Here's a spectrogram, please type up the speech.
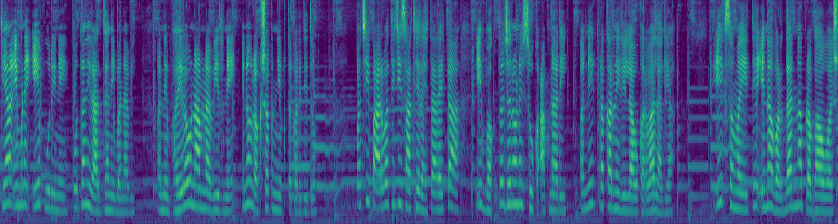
ત્યાં એમણે એ પુરીને પોતાની રાજધાની બનાવી અને ભૈરવ નામના વીરને એનો રક્ષક નિયુક્ત કરી દીધો. પછી પાર્વતીજી સાથે રહેતા રહેતા એ ભક્તજનોને સુખ આપનારી અનેક પ્રકારની લીલાઓ કરવા લાગ્યા. એક સમયે તે એના વરદાનના પ્રભાવવશ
